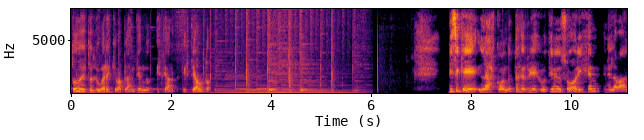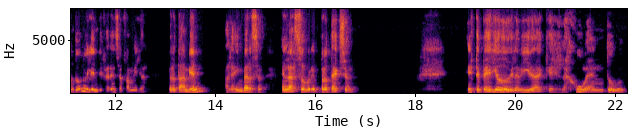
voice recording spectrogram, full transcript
todos estos lugares que va planteando este, este autor. Dice que las conductas de riesgo tienen su origen en el abandono y la indiferencia familiar, pero también, a la inversa, en la sobreprotección. Este periodo de la vida, que es la juventud,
